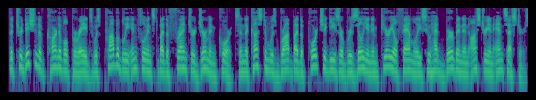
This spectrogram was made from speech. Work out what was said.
The tradition of carnival parades was probably influenced by the French or German courts and the custom was brought by the Portuguese or Brazilian imperial families who had Bourbon and Austrian ancestors.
